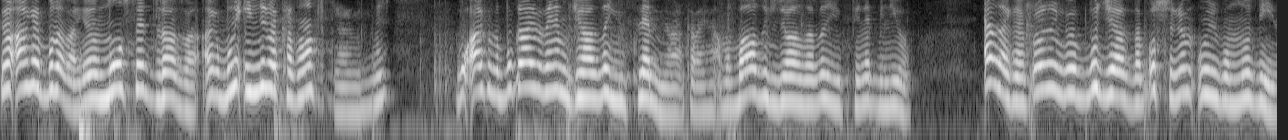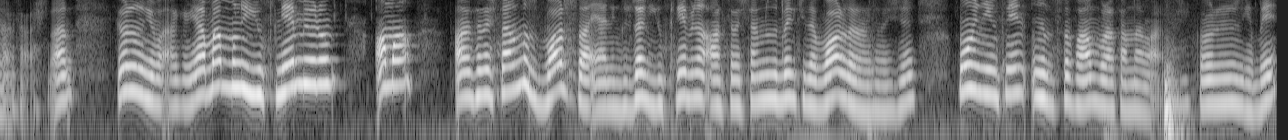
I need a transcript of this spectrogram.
gör arkadaşlar bu da var. Yani Monster Draz var. Arkadaşlar bunu indir ve kazana tıklıyorum yine. Bu arkadaşlar bu galiba benim cihazda yüklenmiyor arkadaşlar ama bazı cihazlarda yüklenebiliyor. Evet arkadaşlar gördüğünüz gibi bu cihazda bu sürüm uygunlu değil arkadaşlar. Gördüğünüz gibi arkadaşlar ya ben bunu yükleyemiyorum ama arkadaşlarımız varsa yani güzel yükleyebilen arkadaşlarımız belki de vardır arkadaşlar. Bu oyunu yükleyin ırzı falan bırakanlar var. Gördüğünüz gibi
